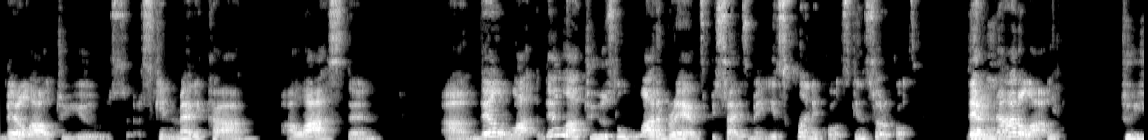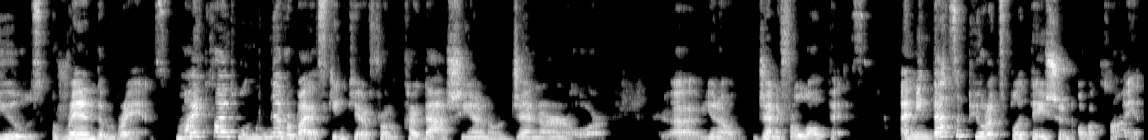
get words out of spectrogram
they're allowed to use Skin Medica, Alastin. Um, they're allowed, they're allowed to use a lot of brands besides me. iS Clinical, skin SkinCeuticals. They're Yeah. not allowed Yeah. to use random brands. My client will never buy a skincare from Kardashian or Jenner or, uh, you know, Jennifer Lopez. I mean, that's a pure exploitation of a client,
